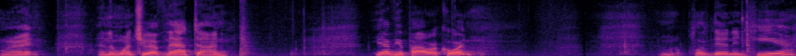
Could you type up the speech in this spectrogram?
All right. And then once you have that done, you have your power cord. I'm going to plug that in here.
